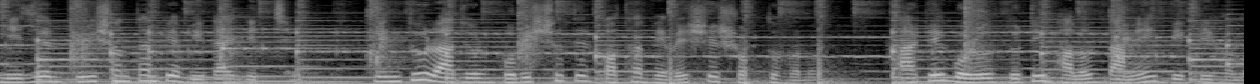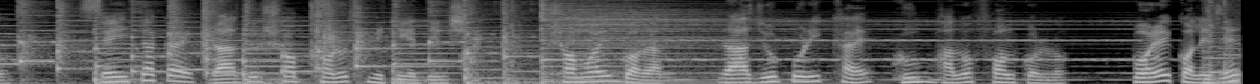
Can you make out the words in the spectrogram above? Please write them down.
নিজের দুই সন্তানকে বিদায় দিচ্ছে। কিন্তু রাজুর ভবিষ্যতের কথা ভেবে সে শক্ত হলো। হাটে গরু দুটি ভালো দামে বিক্রি হলো। সেই টাকায় রাজুর সব খরচ মিটিয়ে দিন সে। সময় গড়াল। রাজু পরীক্ষায় খুব ভালো ফল করল। পরে কলেজে,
